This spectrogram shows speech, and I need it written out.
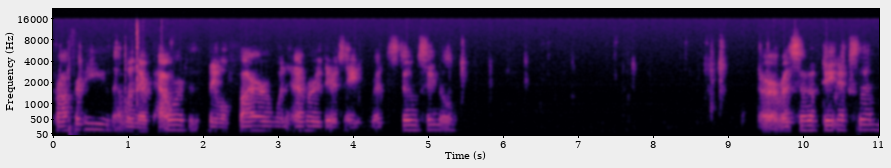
property that when they're powered they will fire whenever there's a redstone signal or redstone update next to them.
